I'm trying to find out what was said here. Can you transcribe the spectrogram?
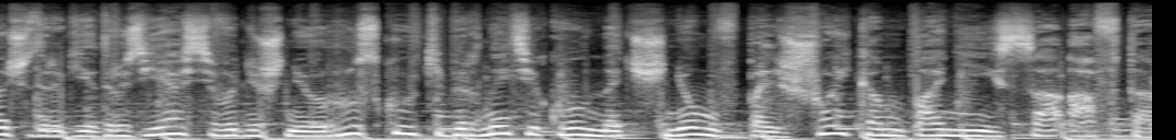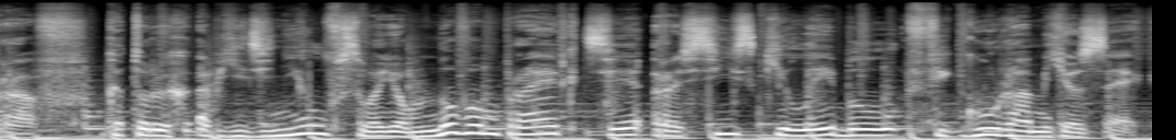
Ночи, дорогие друзья. Сегодняшнюю русскую кибернетику начнем в большой компании соавторов, которых объединил в своем новом проекте российский лейбл Фигура Music.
